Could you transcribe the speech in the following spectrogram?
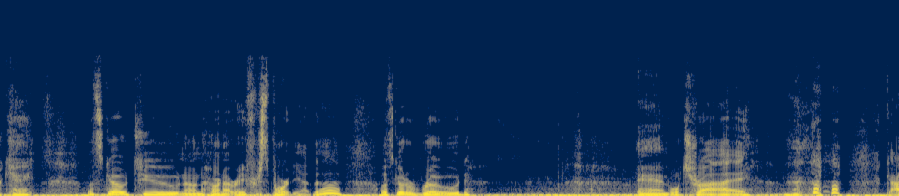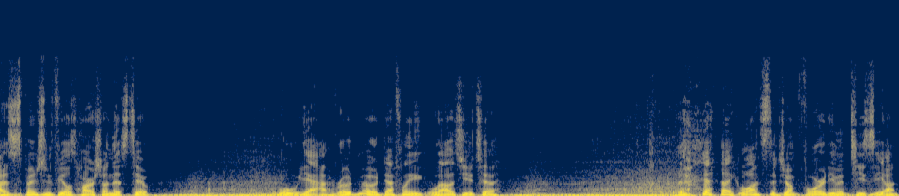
Okay, let's go to, no, no, we're not ready for sport yet. Uh, let's go to road and we'll try, God, the suspension feels harsh on this too. Oh yeah, road mode definitely allows you to like wants to jump forward even TC on.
